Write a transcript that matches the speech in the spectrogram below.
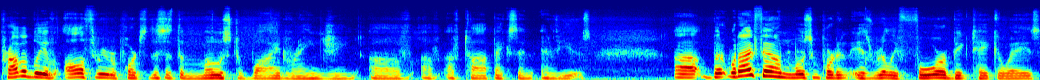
probably of all three reports, this is the most wide ranging of, of, of topics and, and views. Uh, but what I found most important is really four big takeaways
